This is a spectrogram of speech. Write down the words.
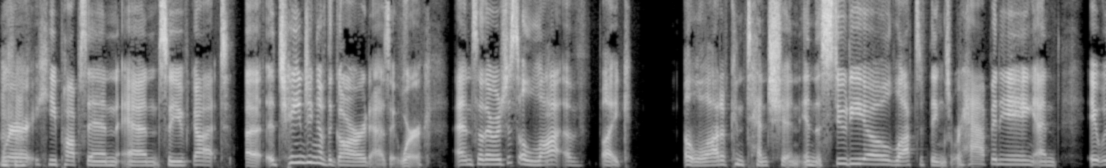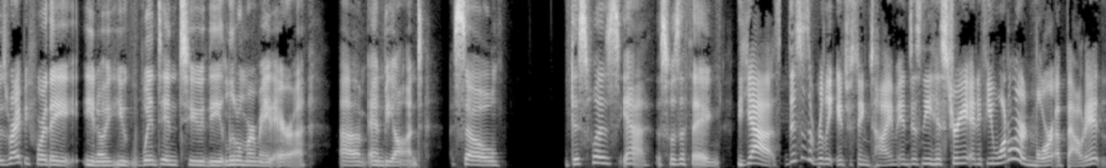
where he pops in and so you've got a, a changing of the guard as it were and so there was just a lot of like a lot of contention in the studio lots of things were happening and it was right before they you know you went into the little mermaid era um, and beyond so this was yeah this was a thing Yeah, this is a really interesting time in Disney history. And if you want to learn more about it,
